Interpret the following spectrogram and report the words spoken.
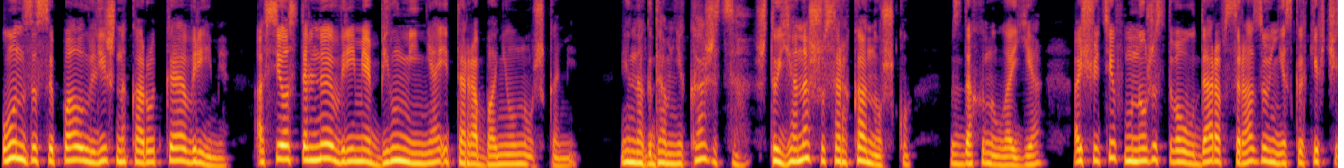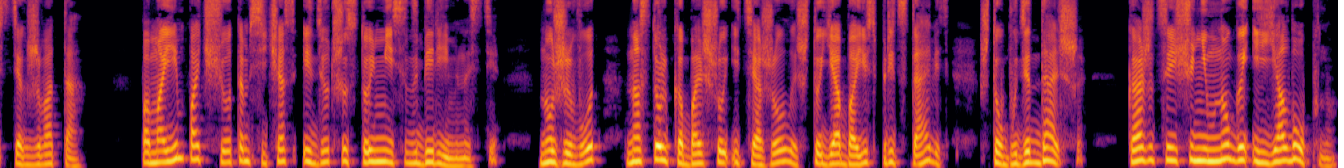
Он засыпал лишь на короткое время, а все остальное время бил меня и тарабанил ножками. «Иногда мне кажется, что я ношу сороконожку», — вздохнула я, ощутив множество ударов сразу в нескольких частях живота. По моим подсчетам, сейчас идет шестой месяц беременности, но живот настолько большой и тяжелый, что я боюсь представить, что будет дальше. Кажется, еще немного, и я лопну.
